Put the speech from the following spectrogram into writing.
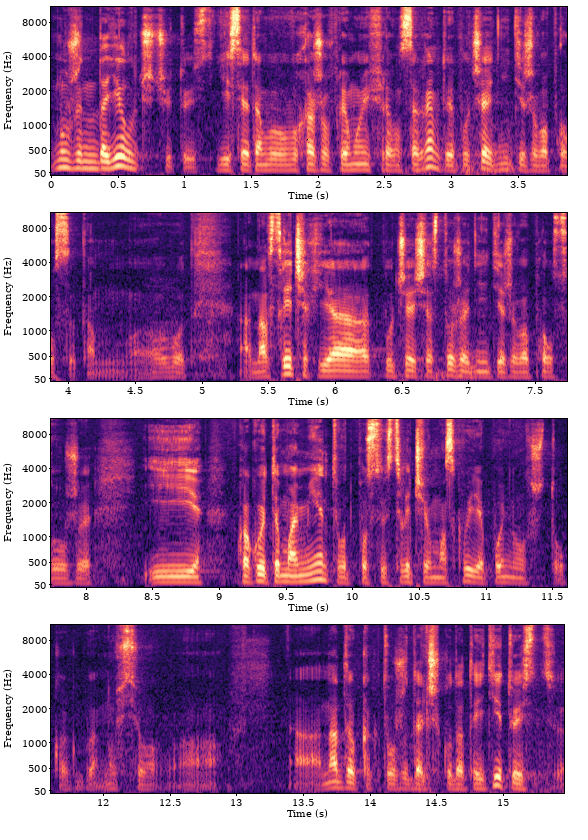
ну, уже надоело чуть-чуть. То есть, если я там выхожу в прямой эфир в Инстаграме, то я получаю одни и те же вопросы. Там, вот. А на встречах я получаю сейчас тоже одни и те же вопросы уже. И в какой-то момент, вот после встречи в Москве, я понял, что как бы, ну все, а, надо как-то уже дальше куда-то идти, то есть... Э,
